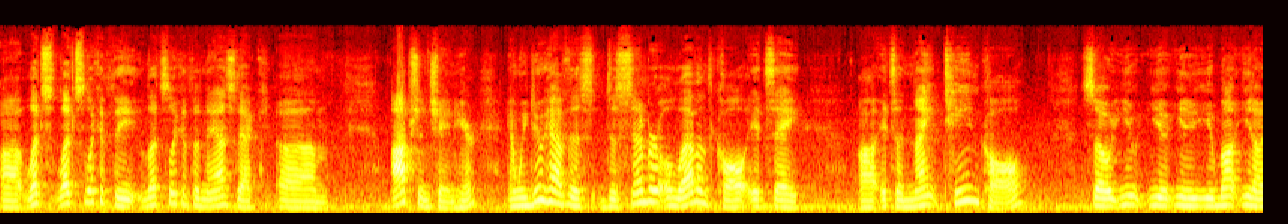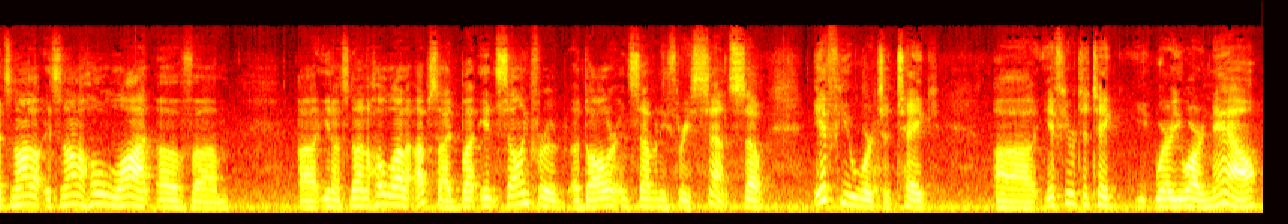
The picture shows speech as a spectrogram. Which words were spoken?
Uh, let's let's look at the let's look at the Nasdaq um, option chain here, and we do have this December 11th call. It's a uh, it's a 19 call, so you you you you you know it's not it's not a whole lot of um, uh, you know it's not a whole lot of upside, but it's selling for a dollar and 73 cents. So if you were to take uh, if you were to take where you are now,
